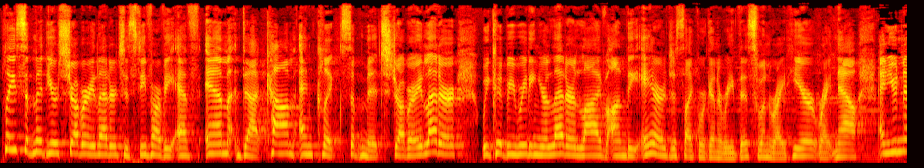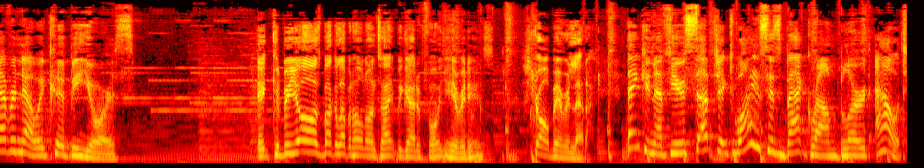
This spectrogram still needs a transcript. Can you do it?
please submit your Strawberry Letter to steveharveyfm.com and click Submit Strawberry Letter. We could be reading your letter live on the air, just like we're going to read this one right here, right now. And you never know, it could be yours. It could be yours. Buckle up and hold on tight. We got it for you. Here it is. Strawberry letter. Thank you, nephew. Subject, why is his background blurred out?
